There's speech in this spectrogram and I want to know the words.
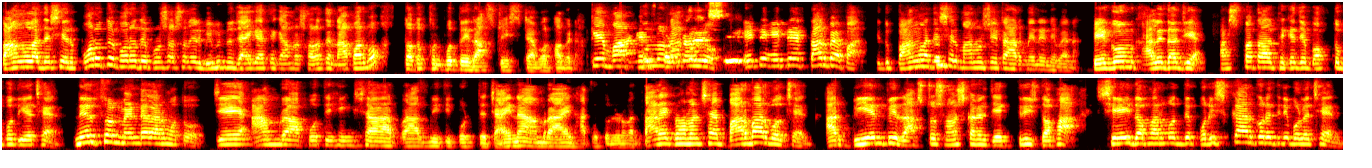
বাংলাদেশের পরতে পরতে প্রশাসনের বিভিন্ন জায়গা থেকে আমরা সরাতে না পারব ততক্ষণ পর্যন্ত এই রাষ্ট্র স্টেবল হবে না। কে মাফ করল না করল এটা এটা তার ব্যাপার। কিন্তু বাংলাদেশের মানুষ এটা আর মেনে নেবে না। বেগম খালেদা জিয়া হাসপাতাল থেকে যে বক্তব্য দিয়েছেন নেলসন ম্যান্ডেলার মতো যে আমরা প্রতিহিংসার রাজনীতি করতে চাই না আমরা আইন হাতে তুলে নেব তারেক রহমান সাহেব বারবার বলছেন আর বিএনপির রাষ্ট্র সংস্কারের যে একত্রিশ দফা সেই দফার মধ্যে পরিষ্কার করে তিনি বলেছেন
